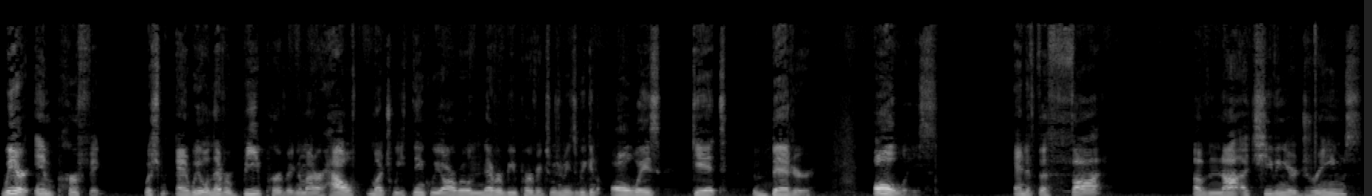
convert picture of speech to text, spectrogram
We are imperfect, which, and we will never be perfect, no matter how much we think we are, we will never be perfect, which means we can always get better. Always. And if the thought of not achieving your dreams,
